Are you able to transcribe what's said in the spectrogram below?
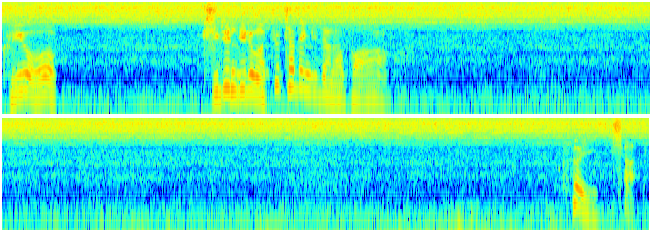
그리고 길은 뒤로만 쫓아다니잖아, 봐. 어이, 참.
